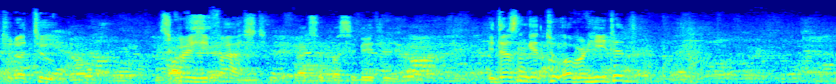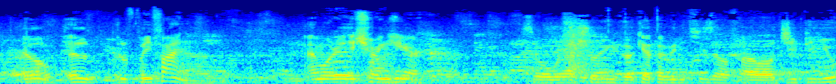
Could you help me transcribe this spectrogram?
2.2. It's crazy fast. That's a possibility. Yeah. It doesn't get too overheated. It'll, it'll, it'll be fine. And what are they showing here? So we are showing the capabilities of our GPU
